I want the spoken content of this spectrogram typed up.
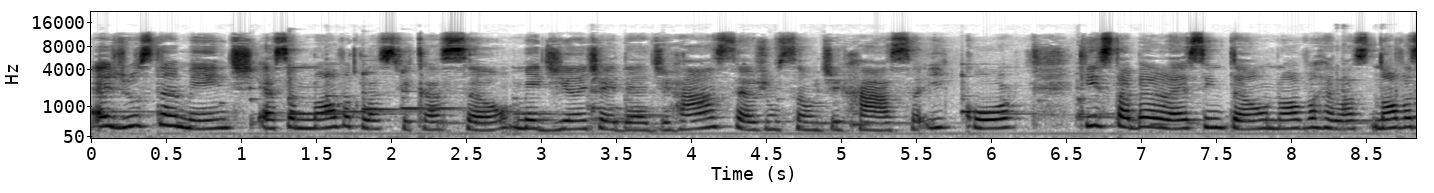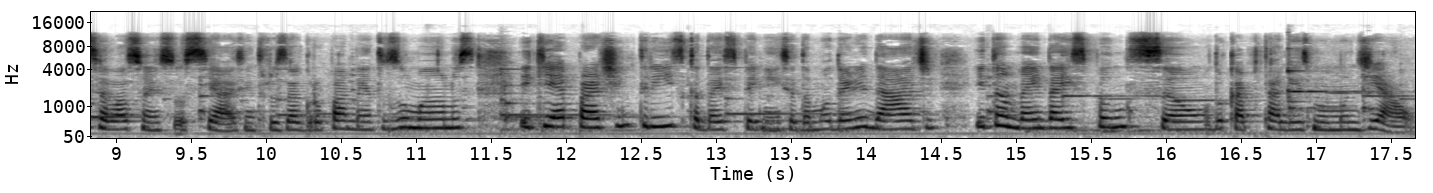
é justamente essa nova classificação mediante a ideia de raça, a junção de raça e cor, que estabelece então nova, novas relações sociais entre os agrupamentos humanos e que é parte intrínseca da experiência da modernidade e também da expansão do capitalismo mundial.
